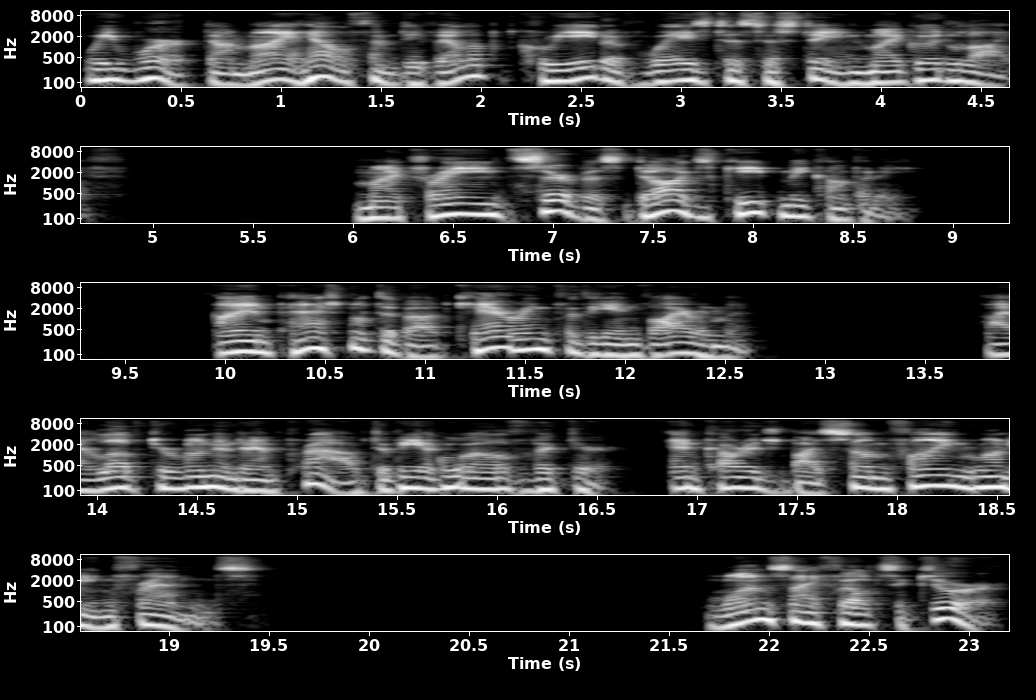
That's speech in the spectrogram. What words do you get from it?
We worked on my health and developed creative ways to sustain my good life. My trained service dogs keep me company. I am passionate about caring for the environment. I love to run and am proud to be a Guelph Victor encouraged by some fine running friends. Once I felt secure,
